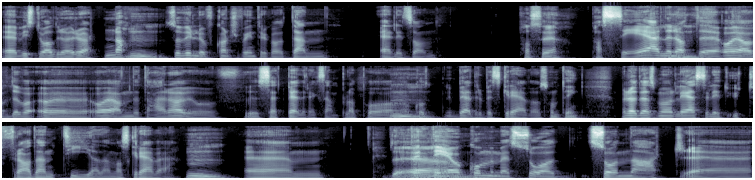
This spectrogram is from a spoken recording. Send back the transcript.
eh, hvis du aldri har rørt den, da, Mm. så vil du kanskje få inntrykk av at den er litt sånn Passé. Passé, eller Mm. at eh, å ja, det var, øh, å ja, men dette her har vi jo sett bedre eksempler på, Mm. godt, bedre beskrevet og sånne ting. Men det er det som å lese litt ut fra den tida den var skrevet. Mm. Um, Det det, det å komme med så, så nært eh,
